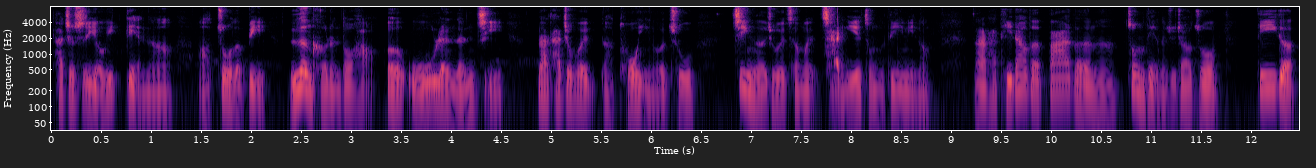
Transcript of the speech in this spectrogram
它就是有一点呢啊，做的比任何人都好，而无人能及，那他就会啊脱颖而出，进而就会成为产业中的第一名哦。那他提到的八个呢，重点呢就叫做：第一个，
